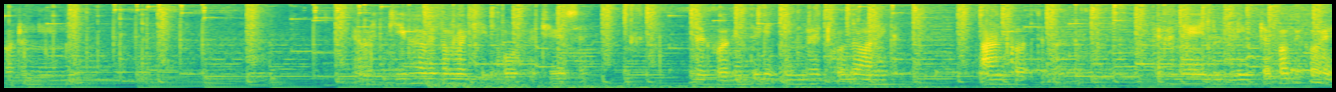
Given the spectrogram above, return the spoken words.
কটা নিয়ে নিই এবার কীভাবে তোমরা কী করবে ঠিক আছে দেখো এখান থেকে ইনভাইট করলে অনেক আর্ন করতে পারবে এখানে এই লিঙ্কটা কপি করে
